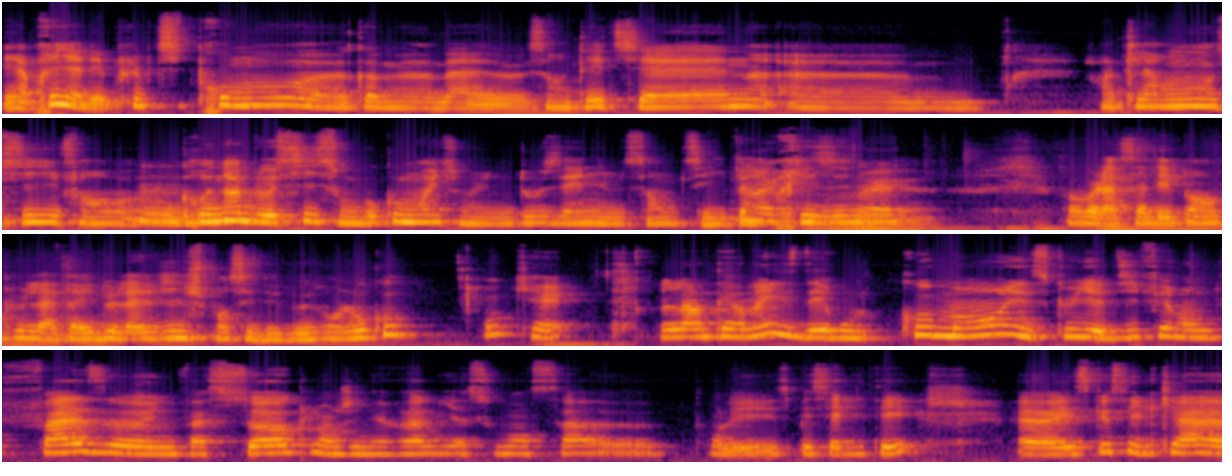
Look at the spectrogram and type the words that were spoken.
Et après, il y a des plus petites promos euh, comme bah, Saint-Étienne. Clermont aussi, enfin hmm. Grenoble aussi, ils sont beaucoup moins, ils sont une douzaine, il me semble. C'est hyper prisé. Donc, Enfin voilà, ça dépend un peu de la taille de la ville, je pense, et des besoins locaux. Ok. L'internat, il se déroule comment? Est-ce qu'il y a différentes phases Une phase socle, en général, il y a souvent ça euh, pour les spécialités. Euh, Est-ce que c'est le cas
